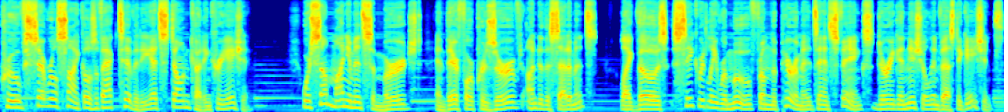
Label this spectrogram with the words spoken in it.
prove several cycles of activity at stone-cutting creation. Were some monuments submerged and therefore preserved under the sediments? Like those secretly removed from the pyramids and Sphinx during initial investigations?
